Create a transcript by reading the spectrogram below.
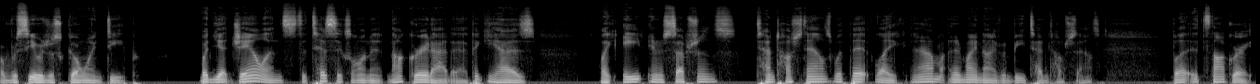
of receiver just going deep. But yet Jalen's statistics on it, not great at it. I think he has like eight interceptions, ten touchdowns with it. Like, and it might not even be ten touchdowns, but it's not great.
